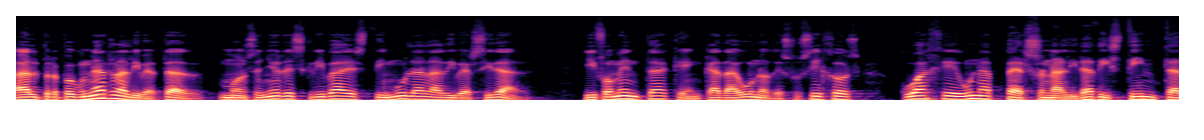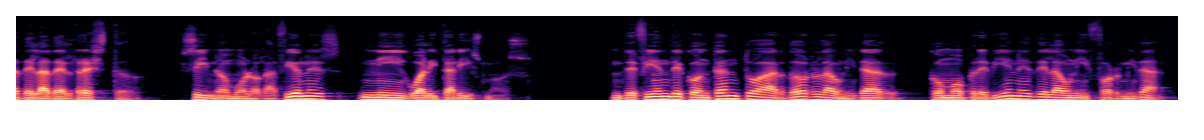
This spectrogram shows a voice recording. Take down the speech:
Al propugnar la libertad, Monseñor Escribá estimula la diversidad y fomenta que en cada uno de sus hijos cuaje una personalidad distinta de la del resto, sin homologaciones ni igualitarismos. Defiende con tanto ardor la unidad como previene de la uniformidad.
